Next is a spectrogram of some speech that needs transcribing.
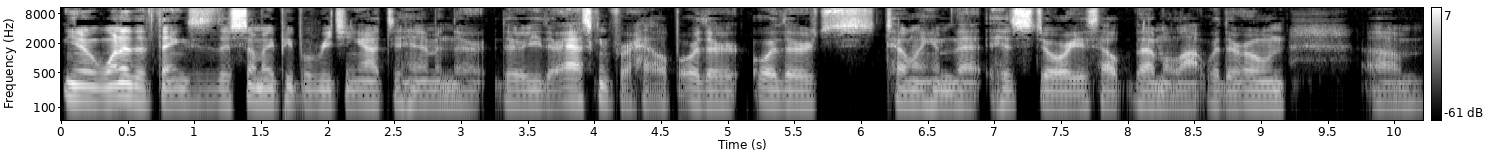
you know one of the things is there's so many people reaching out to him and they're they're either asking for help or they're or they're telling him that his story has helped them a lot with their own um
